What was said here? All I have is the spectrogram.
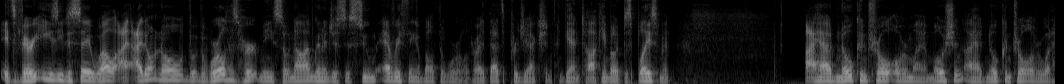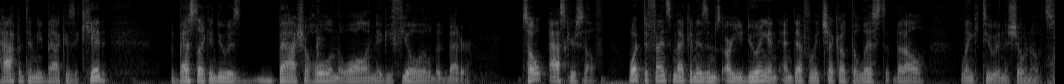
It's very easy to say, well, I, I don't know, the, the world has hurt me, so now I'm going to just assume everything about the world, right? That's projection. Again, talking about displacement. I had no control over my emotion. I had no control over what happened to me back as a kid. The best I can do is bash a hole in the wall and maybe feel a little bit better. So ask yourself, what defense mechanisms are you doing? And, and definitely check out the list that I'll link to in the show notes.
